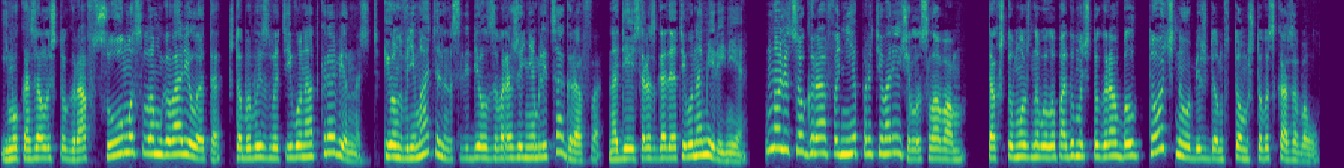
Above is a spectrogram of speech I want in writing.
Ему казалось, что граф с умыслом говорил это, чтобы вызвать его на откровенность, и он внимательно следил за выражением лица графа, надеясь разгадать его намерение. Но лицо графа не противоречило словам, так что можно было подумать, что граф был точно убежден в том, что высказывал.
